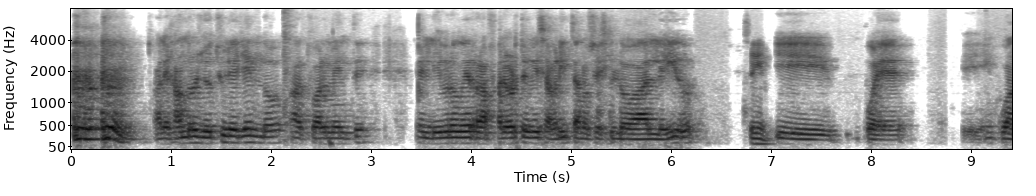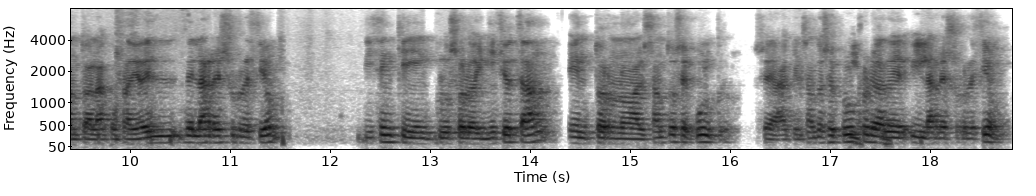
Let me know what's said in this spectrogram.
Alejandro, yo estoy leyendo actualmente el libro de Rafael Ortega y Sagrita, no sé si lo has leído. Sí. Y pues, en cuanto a la cofradía de la resurrección, dicen que incluso los inicios están en torno al Santo Sepulcro, o sea, que el Santo Sepulcro y la resurrección.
